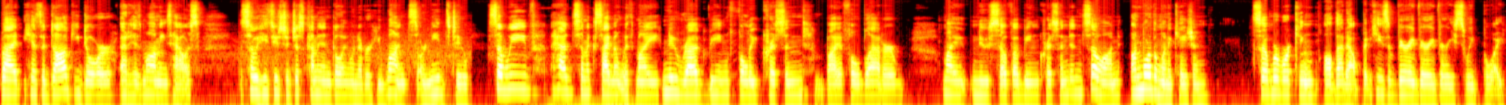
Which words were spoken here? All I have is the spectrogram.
but he has a doggy door at his mommy's house. So he's used to just coming and going whenever he wants or needs to. So we've had some excitement with my new rug being fully christened by a full bladder, my new sofa being christened, and so on, on more than one occasion. So we're working all that out, but he's a very, very, very sweet boy.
